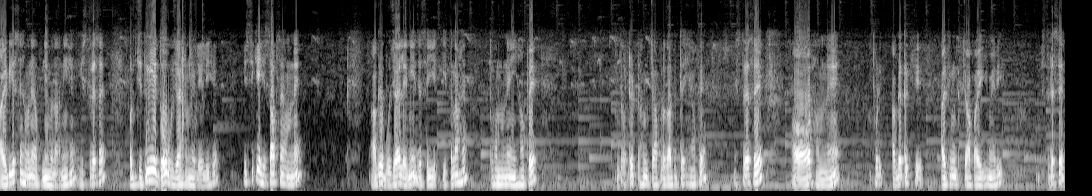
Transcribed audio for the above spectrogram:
आइडिया से हमने अपनी बनानी है, इस तरह से। और जितनी ये दो भुजाएँ हमने ले ली है, इसी के हिसाब से हमने आगे भुजाएँ लेनी है, जैसे ये इतना है। तो हमने यहाँ पे डॉटेड हम चाप लगा देते हैं यहाँ पे, इस तरह से, और हमने थोड़ी आगे तक ये आई थिंक चाप आएगी मेरी, इस तरह से।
